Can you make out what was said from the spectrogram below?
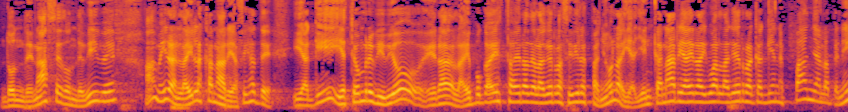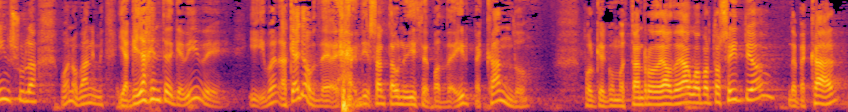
donde nace, donde vive. Ah, mira, en las Islas Canarias, fíjate. Y aquí, y este hombre vivió, era la época esta era de la Guerra Civil Española, y allí en Canarias era igual la guerra que aquí en España, en la península. Bueno, van y, aquella gente que vive. Y bueno, aquellos de, salta uno y dice, pues de ir pescando. Porque como están rodeados de agua por todos sitios, de pescar,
